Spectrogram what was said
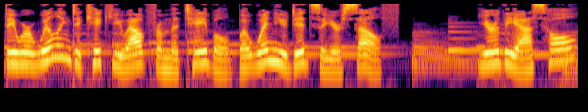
They were willing to kick you out from the table but when you did so yourself, you're the asshole?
